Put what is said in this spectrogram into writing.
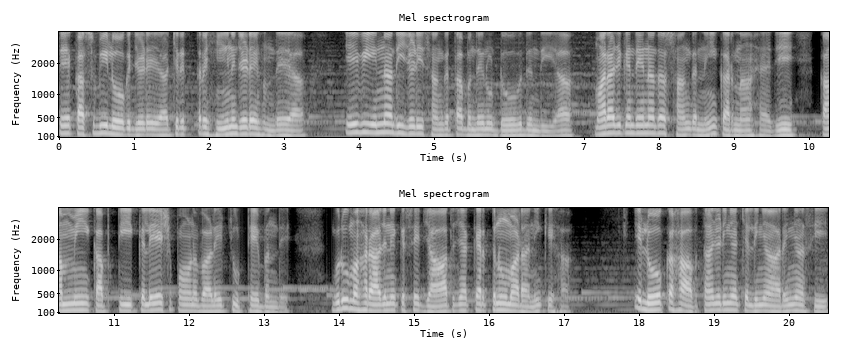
ਤੇ ਕਸਬੀ ਲੋਕ ਜਿਹੜੇ ਆ ਚਰਿੱਤਰਹੀਨ ਜਿਹੜੇ ਹੁੰਦੇ ਆ, ਇਹ ਵੀ ਇਹਨਾਂ ਦੀ ਜਿਹੜੀ ਸੰਗਤ ਆ, ਬੰਦੇ ਨੂੰ ਡੋਬ ਦਿੰਦੀ ਆ। ਮਹਾਰਾਜ ਕਹਿੰਦੇ ਇਹਨਾਂ ਦਾ ਸੰਗ ਨਹੀਂ ਕਰਨਾ ਹੈ ਜੀ। ਕਾਮੀ, ਕਪਟੀ, ਕਲੇਸ਼ ਪਾਉਣ ਵਾਲੇ ਝੂਠੇ ਬੰਦੇ। ਗੁਰੂ ਮਹਾਰਾਜ ਨੇ ਕਿਸੇ ਜਾਤ ਜਾਂ ਕਿਰਤ ਨੂੰ ਮਾੜਾ ਨਹੀਂ ਕਿਹਾ। ਇਹ ਲੋਕ ਕਹਾਵਤਾਂ ਜਿਹੜੀਆਂ ਚੱਲੀਆਂ ਆ ਰਹੀਆਂ ਸੀ,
